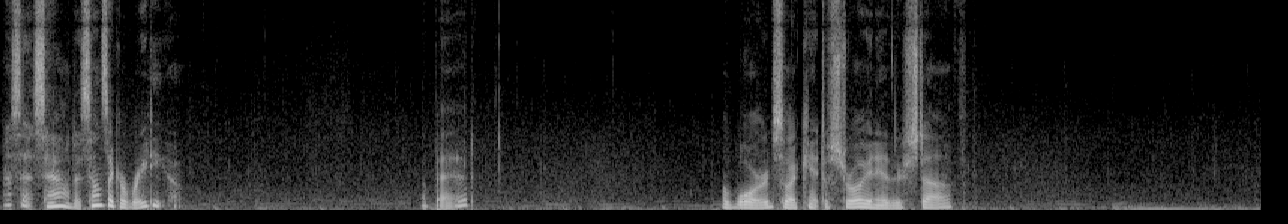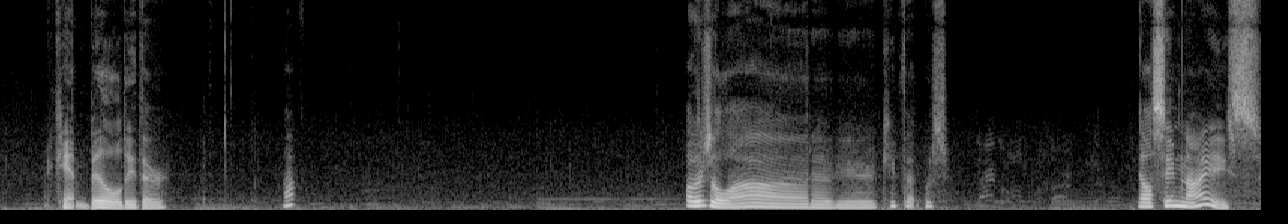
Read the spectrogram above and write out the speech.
What's that sound? It sounds like a radio. A bed? A ward, so I can't destroy any of their stuff. I can't build either. Huh? Oh, there's a lot of you. Keep that whisper. Y'all seem nice.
